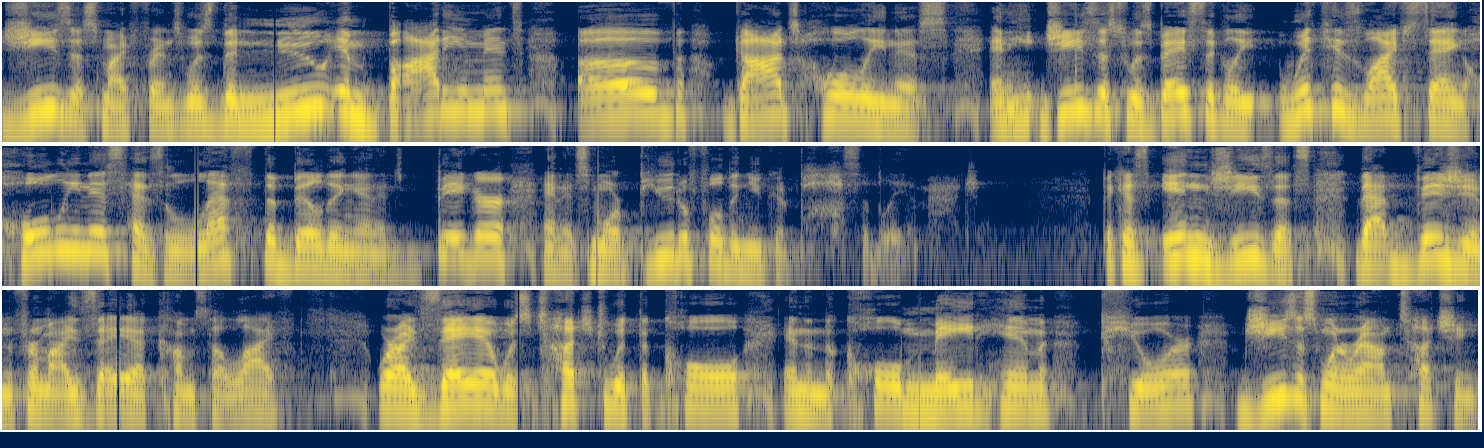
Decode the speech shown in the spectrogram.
Jesus, my friends, was the new embodiment of God's holiness. And he, Jesus was basically, with his life, saying, Holiness has left the building and it's bigger and it's more beautiful than you could possibly imagine. Because in Jesus, that vision from Isaiah comes to life. Where Isaiah was touched with the coal and then the coal made him pure, Jesus went around touching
